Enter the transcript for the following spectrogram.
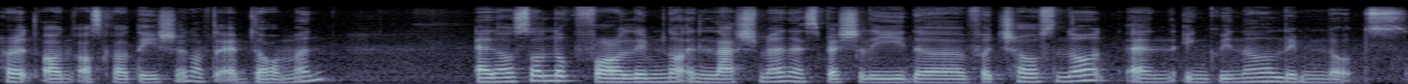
heard on auscultation of the abdomen, and also look for lymph node enlargement, especially the Virchow's node and inguinal lymph nodes.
